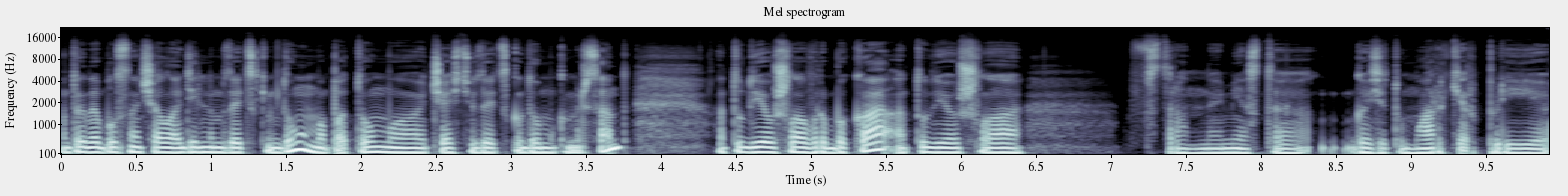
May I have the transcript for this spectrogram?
Он тогда был сначала отдельным издательским домом, а потом э, частью издательского дома «Коммерсант». Оттуда я ушла в РБК, оттуда я ушла в странное место газету «Маркер» при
